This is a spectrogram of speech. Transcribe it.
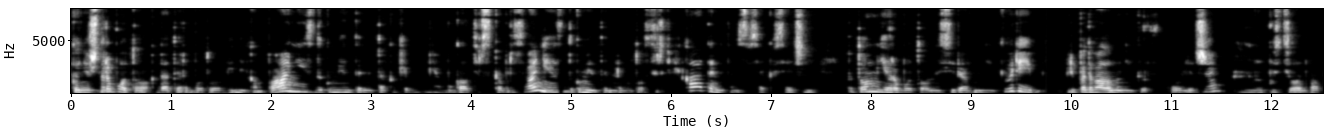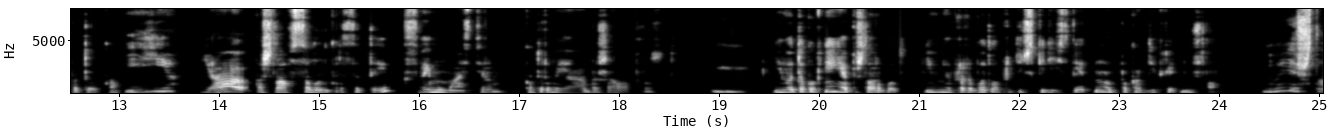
Конечно, работала. Когда-то я работала в винной компании с документами, так как я, у меня бухгалтерское образование, с документами работала, с сертификатами, там, со всякой всячиной. Потом я работала на себя в маникюре, преподавала маникюр в колледже, выпустила два потока. И я пошла в салон красоты к своему мастеру, которого я обожала просто. Mm-hmm. И вот только к ней я пошла работать. И у нее проработала практически 10 лет, ну, пока в декрет не ушла. Ну и что?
